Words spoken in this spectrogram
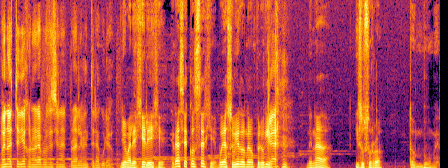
Bueno, este viejo no era profesional, probablemente era curado. Yo me alejé y le dije, gracias conserje, voy a subir donde un peluquín. De nada. Y susurró, Tom Boomer,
